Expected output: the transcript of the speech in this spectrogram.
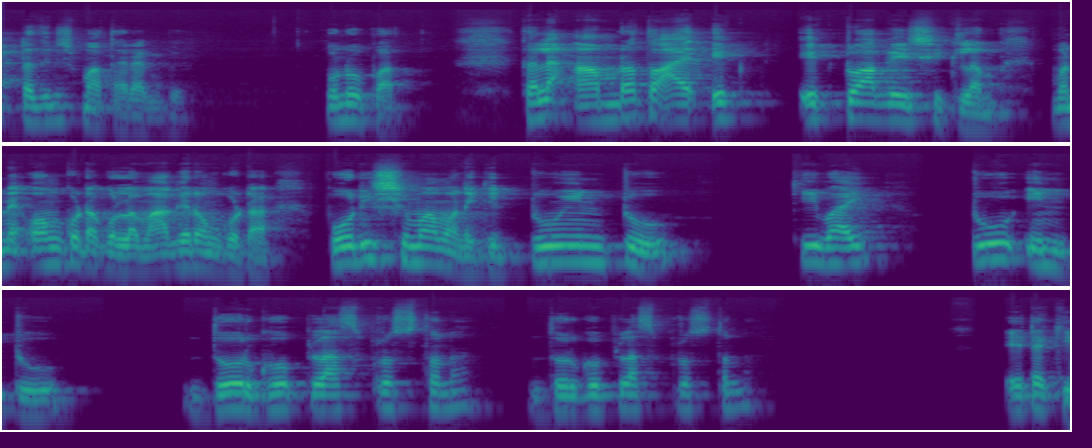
একটা জিনিস মাথায় রাখবে। অনুপাত। তাহলে আমরা তো একটু আগেই শিখলাম মানে অঙ্কটা করলাম, আগের অঙ্কটা। পরিসীমা মানে কি? টু ইন্টু কি ভাই? টু ইন্টু দৈর্ঘ্য প্লাস প্রস্থ না? দৈর্ঘ্য প্লাস প্রস্থ না? এটা কি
